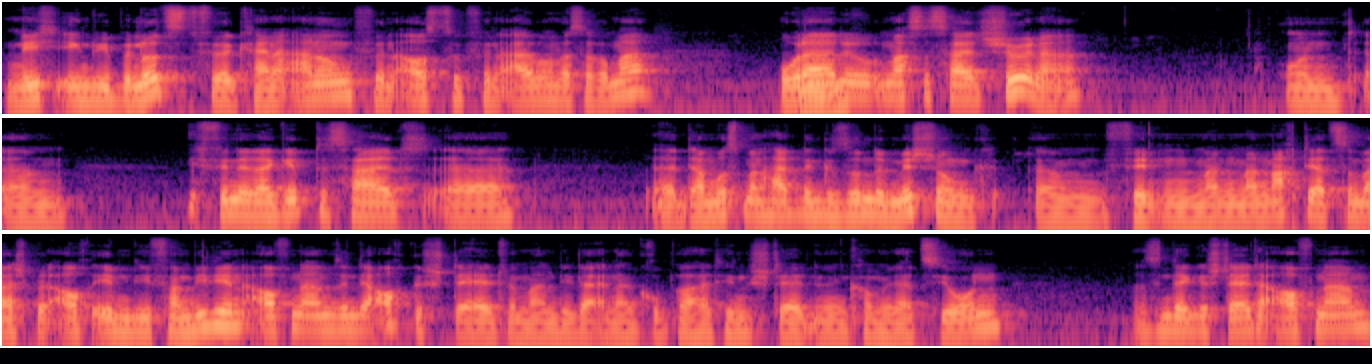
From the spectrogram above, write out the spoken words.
nicht irgendwie benutzt für, keine Ahnung, für einen Auszug, für ein Album, was auch immer. Oder Mhm. du machst es halt schöner. Und ähm, ich finde, da gibt es halt, äh, äh, da muss man halt eine gesunde Mischung ähm, finden. Man, man macht ja zum Beispiel auch eben die Familienaufnahmen sind ja auch gestellt, wenn man die da in der Gruppe halt hinstellt in den Kombinationen. Das sind ja gestellte Aufnahmen.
